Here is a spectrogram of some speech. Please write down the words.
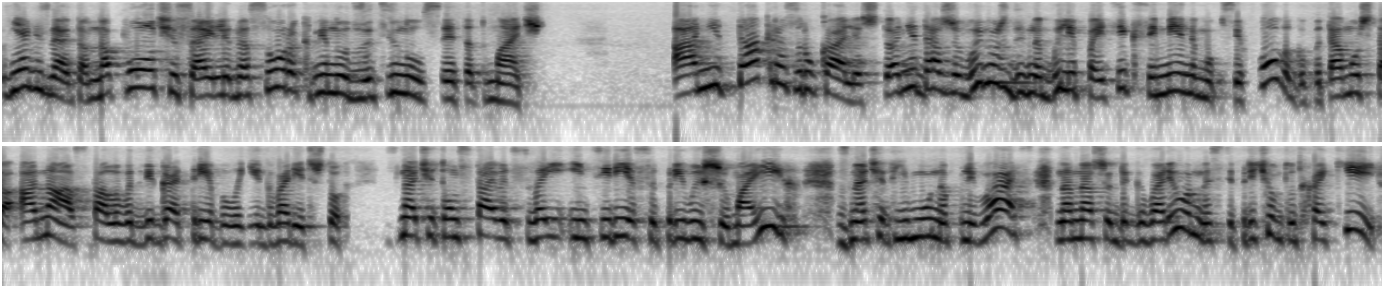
я не знаю, там на полчаса или на 40 минут затянулся этот матч. А они так разрукались, что они даже вынуждены были пойти к семейному психологу, потому что она стала выдвигать требования и говорит, что значит он ставит свои интересы превыше моих, значит ему наплевать на наши договоренности, причем тут хоккей.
